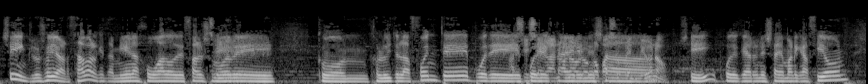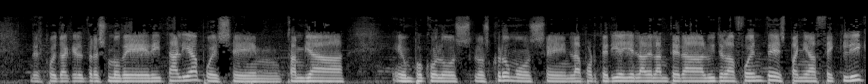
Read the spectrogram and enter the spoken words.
Sí, incluso Oyarzábal, que también ha jugado de falso 9 con, con Luis de la Fuente, puede, Así puede ganó caer la en Eurocopa esa, sub-21. sí, puede caer en esa demarcación. Después de aquel 3-1 de, de Italia, pues eh, cambia eh, un poco los, los cromos en la portería y en la delantera Luis de la Fuente. España hace clic.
